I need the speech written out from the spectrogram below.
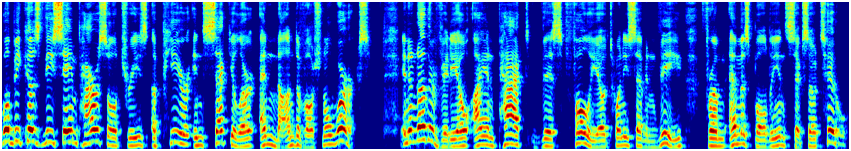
Well, because these same parasol trees appear in secular and non-devotional works. In another video, I unpacked this folio 27V from MS Bodleian 602.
